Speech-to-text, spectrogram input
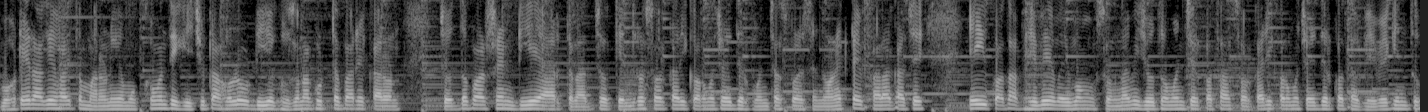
ভোটের আগে হয়তো মাননীয় মুখ্যমন্ত্রী কিছুটা হলেও ডিএ ঘোষণা করতে পারে কারণ চোদ্দ পার্সেন্ট ডিএ আর রাজ্য কেন্দ্র সরকারি কর্মচারীদের পঞ্চাশ পার্সেন্ট অনেকটাই ফারাক আছে। এই কথা ভেবে এবং সংগ্রামী যৌথ মঞ্চের কথা, সরকারি কর্মচারীদের কথা ভেবে কিন্তু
